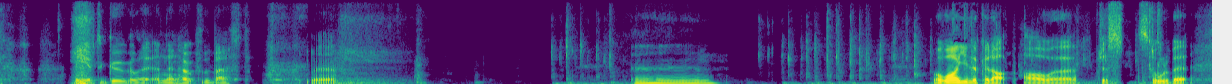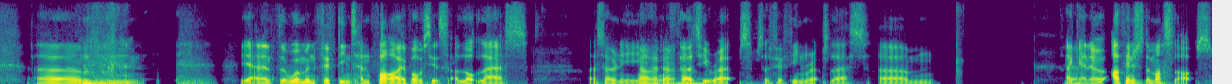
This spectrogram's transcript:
I think you have to Google it and then hope for the best. Uh, um. Well, while you look it up, I'll uh, just stall a bit. Um, yeah, and then for the woman, 15, 10, 5, obviously it's a lot less. That's only No, what, don't. 30 reps, so 15 reps less. Um, Yeah. Again, uh, I'll finish the muscle ups.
